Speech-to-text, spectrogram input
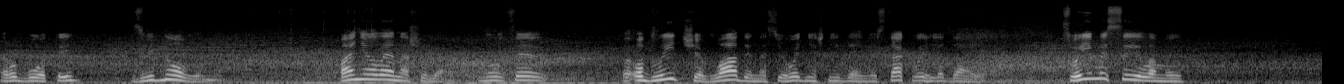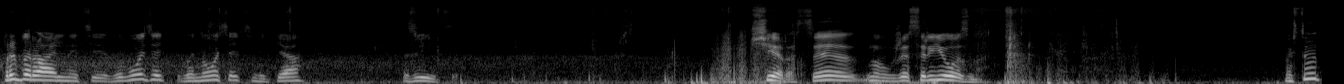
роботи з відновлення. Пані Олена Шуляр, ну це обличчя влади на сьогоднішній день. Ось так виглядає. Своїми силами прибиральниці вивозять, виносять сміття звідси. Ще раз, це ну, вже серйозно. Ось тут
